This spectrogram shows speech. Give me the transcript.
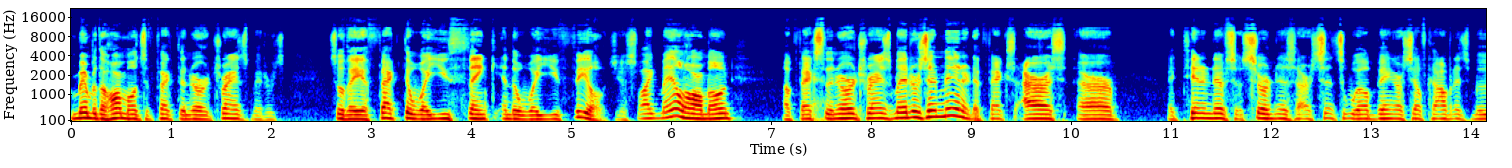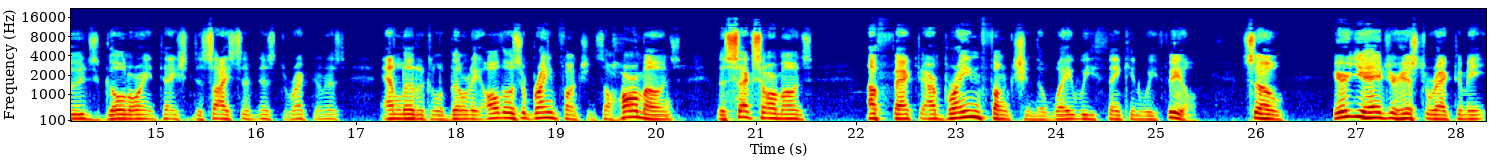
Remember, the hormones affect the neurotransmitters, so they affect the way you think and the way you feel. Just like male hormone affects the neurotransmitters in men, it affects our our attentiveness, assertiveness, our sense of well-being, our self-confidence, moods, goal orientation, decisiveness, directiveness, analytical ability. All those are brain functions. The hormones, the sex hormones, affect our brain function, the way we think and we feel. So here you had your hysterectomy.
